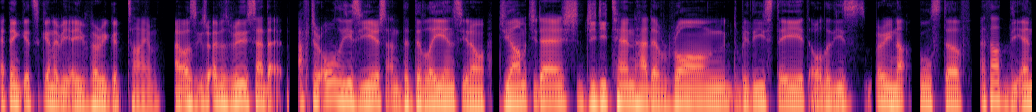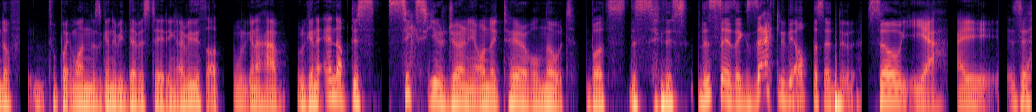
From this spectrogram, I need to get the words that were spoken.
I think it's going to be a very good time. I was I was really sad that after all these years and the delays, you know, Geometry Dash, GD10 had a wrong release date, all of these very not cool stuff. I thought the end of 2.1 is going to be devastating. I really thought we're going to have we're going to end up this six year journey on a terrible note but this this this says exactly the opposite dude. So yeah i i,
